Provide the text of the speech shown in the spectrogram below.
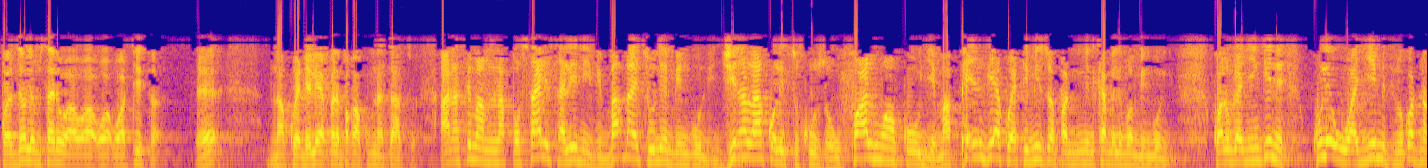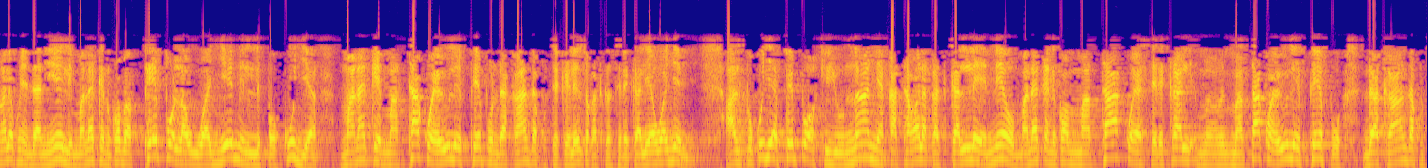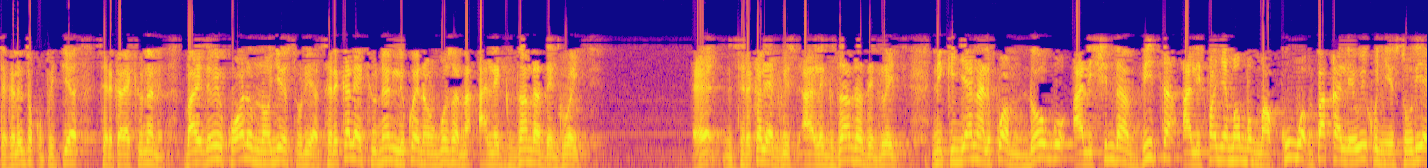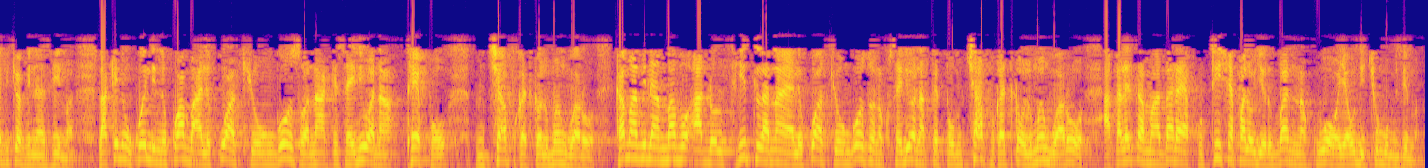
kwanzia ule mstari wa, wa, wa, wa tisa eh? Na kuendelea pale mpaka kumi na tatu. Anasema mnaposali salini hivi baba itulie mbinguni jina lako litukuzwe ufalme wako uje mapenzi yako yatimizwe hapa duniani kama ilivyo mbinguni. Kwa lugha nyingine kule uajemi tumekuwa tunaangalia kwenye danieli maanaake ni kwamba pepo la uajemi lilipokuja maanaake matakwa ya yule pepo ndo akaanza kutekelezwa katika serikali ya uajemi. Alipokuja pepo wa kiyunani akatawala katika lile eneo maanaake ni kwamba matakwa ya serikali matakwa ya yule pepo ndo akaanza kutekelezwa kupitia serikali ya kiunani by the way kwa wale mnaojua historia serikali ya kiunani ilikuwa inaongozwa na alexander the great. Eh, ni serikali ya Greece. alexander the great. Ni kijana alikuwa mdogo alishinda vita alifanya mambo makubwa mpaka leo hii kwenye historia vichwa vinazima. Lakini ukweli ni kwamba alikuwa akiongozwa na akisaidiwa na pepo mchafu katika ulimwengu wa roho. Kama vile ambavyo adolf hitler naye alikuwa akiongozwa na kusaidiwa na pepo mchafu katika ulimwengu wa roho akaleta madhara ya kutisha pale ujerumani na kuua wayahudi chungu mzima.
